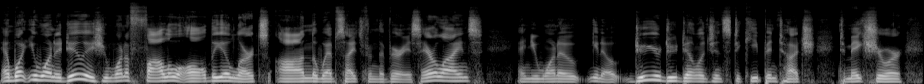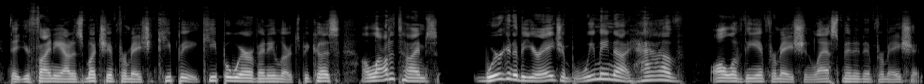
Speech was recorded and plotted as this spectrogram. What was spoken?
And what you want to do is you want to follow all the alerts on the websites from the various airlines and you want to, you know, do your due diligence to keep in touch to make sure that you're finding out as much information. Keep keep aware of any alerts because a lot of times we're going to be your agent, but we may not have all of the information, last minute information.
